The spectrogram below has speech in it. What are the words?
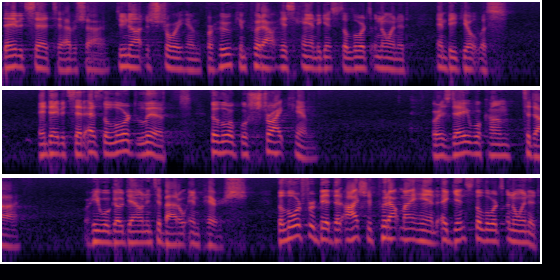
David said to Abishai, Do not destroy him, for who can put out his hand against the Lord's anointed and be guiltless? And David said, As the Lord lives, the Lord will strike him, or his day will come to die, or he will go down into battle and perish. The Lord forbid that I should put out my hand against the Lord's anointed.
